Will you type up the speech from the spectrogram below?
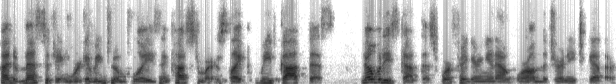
kind of messaging we're giving to employees and customers. Like, we've got this. Nobody's got this. We're figuring it out. We're on the journey together.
